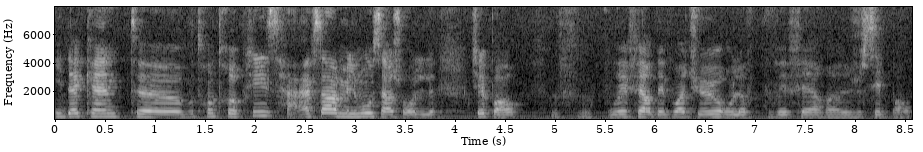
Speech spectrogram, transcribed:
اذا كانت votre entreprise عفسه ملموسه شغل je sais pas vous pouvez faire des voitures ou là, vous pouvez faire, euh, je sais pas.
